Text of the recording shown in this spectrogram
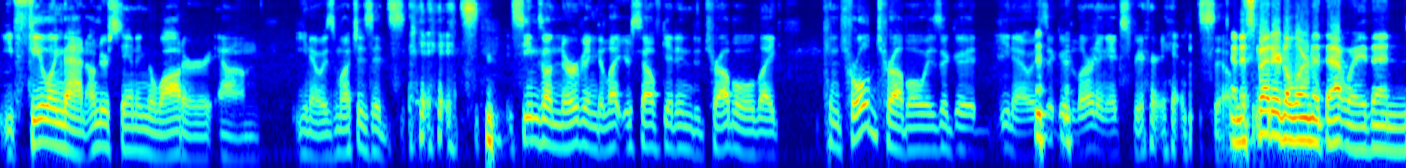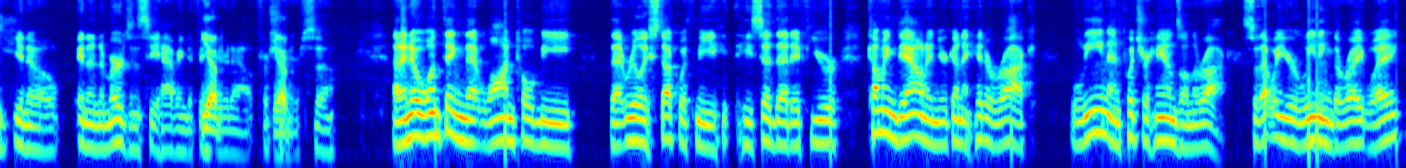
you feeling that understanding the water um, you know as much as it's it's it seems unnerving to let yourself get into trouble like controlled trouble is a good you know is a good learning experience so And it's better to learn it that way than you know in an emergency having to figure Yep. it out for Yep. sure. So, and I know one thing that Juan told me that really stuck with me. He- said that if you're coming down and you're going to hit a rock, lean and put your hands on the rock, so that way you're leaning the right way,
